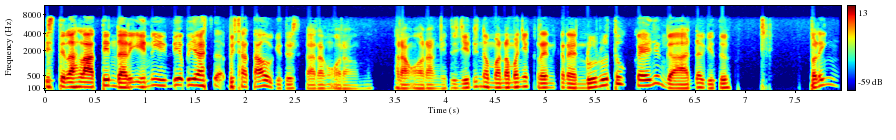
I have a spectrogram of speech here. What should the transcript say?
istilah Latin dari ini dia biasa bisa tahu gitu sekarang orang orang-orang gitu jadi nama-namanya keren-keren. Dulu tuh kayaknya nggak ada gitu. Paling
